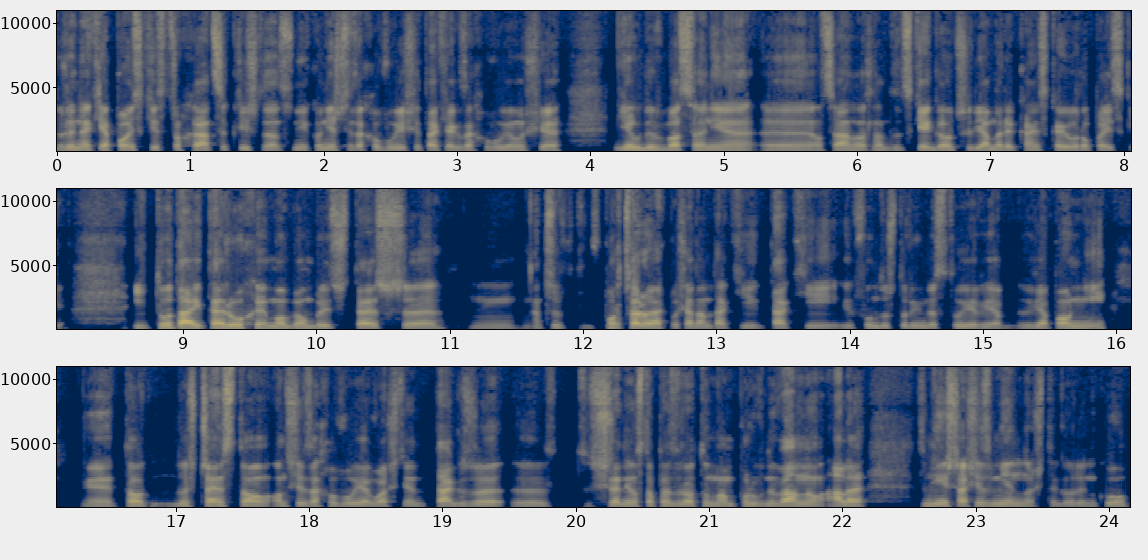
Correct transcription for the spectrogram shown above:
rynek japoński jest trochę acykliczny, znaczy niekoniecznie zachowuje się tak, jak zachowują się giełdy w basenie e, Oceanu Atlantyckiego, czyli amerykańskie i europejskie. I tutaj te ruchy mogą być też, e, mm, znaczy w portfelu, jak posiadam taki, taki fundusz, który inwestuje w Japonii, e, to dość często on się zachowuje właśnie tak, że średnią stopę zwrotu mam porównywalną, ale zmniejsza się zmienność tego rynku.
